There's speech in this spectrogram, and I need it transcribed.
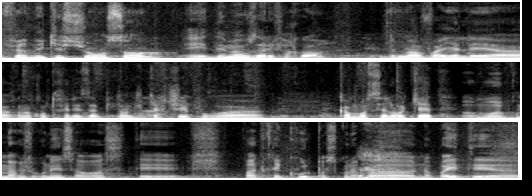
faire des questions ensemble. Et demain, vous allez faire quoi? Demain, on va y aller euh, rencontrer les habitants du quartier pour euh, commencer l'enquête. Bah, moi, la première journée, ça va, c'était pas très cool parce qu'on n'a pas, on pas été euh,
